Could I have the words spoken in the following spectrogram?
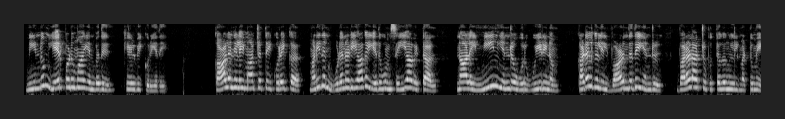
மீண்டும் ஏற்படுமா என்பது கேள்விக்குரியதே. காலநிலை மாற்றத்தை குறைக்க மனிதன் உடனடியாக எதுவும் செய்யாவிட்டால் நாளை மீன் என்ற ஒரு உயிரினம் கடல்களில் வாழ்ந்தது என்று வரலாற்று புத்தகங்களில் மட்டுமே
